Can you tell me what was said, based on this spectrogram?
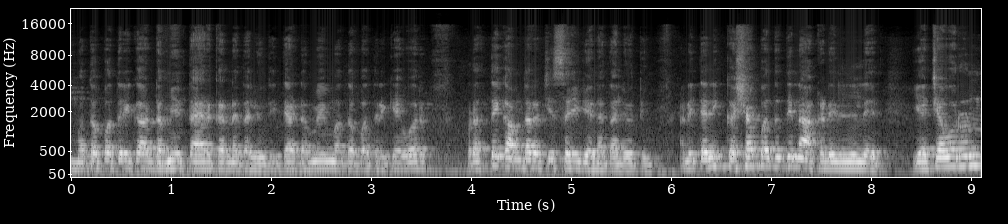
मतपत्रिका डमी तयार करण्यात आली होती त्या डमी मतपत्रिकेवर प्रत्येक आमदाराची सही घेण्यात आली होती. आणि त्यांनी कशा पद्धतीनं आकडे लिहिलेले आहेत याच्यावरून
